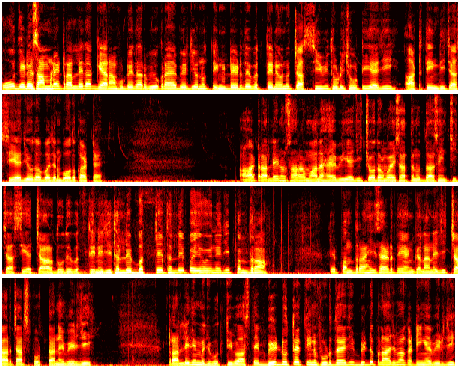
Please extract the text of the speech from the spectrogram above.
ਉਹ ਜਿਹੜੇ ਸਾਹਮਣੇ ਟਰਾਲੇ ਦਾ 11 ਫੁੱਟੇ ਦਾ ਰਿਵਿਊ ਕਰਾਇਆ ਵੀਰ ਜੀ, ਉਹਨੂੰ 3 ਡੇਢ ਦੇ ਬੱਤੇ ਨੇ, ਉਹਨੂੰ ਚਾਸੀ ਵੀ ਥੋੜੀ ਛੋਟੀ ਹੈ ਜੀ 8 3 ਦੀ ਚਾਸੀ ਹੈ ਜੀ, ਉਹਦਾ ਵਜਨ ਬਹੁਤ ਘੱਟ ਹੈ। ਆਹ ਟਰਾਲੇ ਨੂੰ ਸਾਰਾ ਮਾਲ ਹੈਵੀ ਹੈ ਜੀ 14 ਬਾਈ 7 ਨੂੰ 10 ਇੰਚੀ ਚਾਸੀ ਹੈ 4 2 ਦੇ ਬੱਤੇ ਨੇ ਜੀ, ਥੱਲੇ ਬੱਤੇ ਥੱਲੇ ਪਏ ਹੋਏ ਨੇ ਜੀ 15 ਤੇ 15 ਹੀ ਸਾਈਡ ਤੇ ਐਂਗਲਾਂ ਨੇ ਜੀ 4-4 ਸਪੋਟਾਂ ਨੇ ਵੀਰ ਜੀ। ਟਰਾਲੀ ਦੀ ਮਜ਼ਬੂਤੀ ਵਾਸਤੇ ਬਿੱਡ ਉੱਤੇ 3 ਫੁੱਟ ਦਾ ਹੈ ਜੀ ਬਿੱਡ ਪਲਾਜ਼ਮਾ ਕਟਿੰਗ ਹੈ ਵੀਰ ਜੀ।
